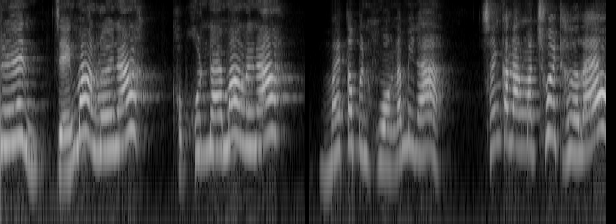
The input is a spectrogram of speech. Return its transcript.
เรน เจ๋งมากเลยนะ ขอบคุณนายมากเลยนะ ไม่ต้องเป็นห่วงนะมินา ฉันกำลังมาช่วยเธอแล้ว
